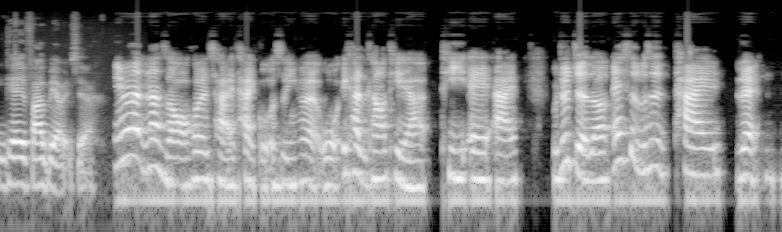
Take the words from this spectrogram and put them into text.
你可以发表一下。因为那时候我会猜泰国，是因为我一开始看到 T A T A I，我就觉得，哎，是不是 Thailand？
